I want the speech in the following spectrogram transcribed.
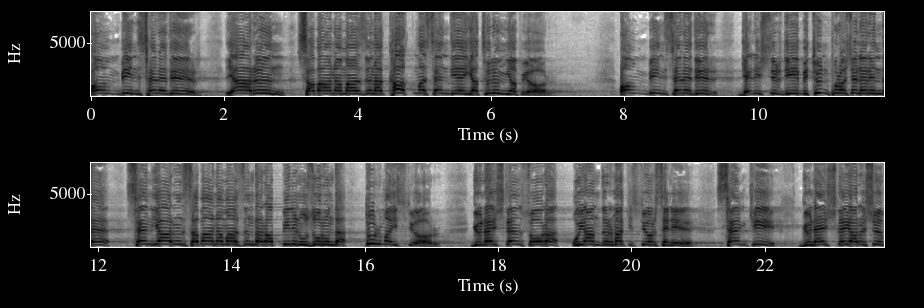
on bin senedir yarın sabah namazına kalkma sen diye yatırım yapıyor. On bin senedir geliştirdiği bütün projelerinde sen yarın sabah namazında Rabbinin huzurunda durma istiyor. Güneşten sonra uyandırmak istiyor seni. Sen ki güneşle yarışıp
